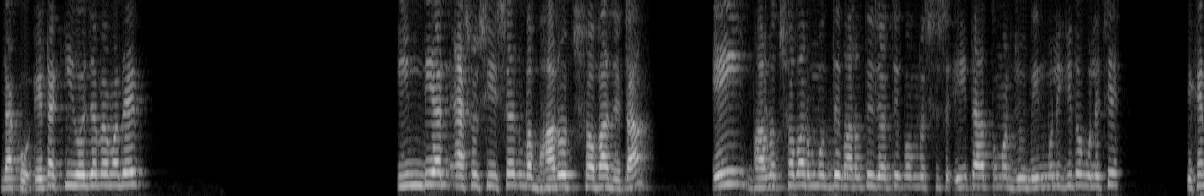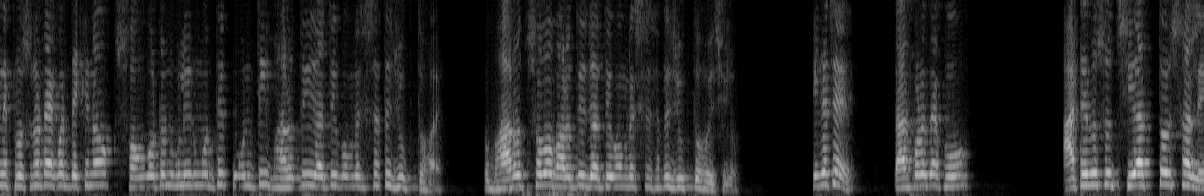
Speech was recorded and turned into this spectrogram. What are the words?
দেখো, এটা কি হয়ে যাবে আমাদের? ইন্ডিয়ান অ্যাসোসিয়েশন বা ভারত সভা যেটা এই ভারত সভার মধ্যে ভারতীয় জাতীয় কংগ্রেস এইটা তোমার নিম্নলিখিত বলেছে। এখানে প্রশ্নটা একবার দেখে নাও, সংগঠনগুলির মধ্যে কোনটি ভারতীয় জাতীয় কংগ্রেসের সাথে যুক্ত হয়? তো ভারত সভা ভারতীয় জাতীয় কংগ্রেসের সাথে যুক্ত হয়েছিল। ঠিক আছে? তারপরে দেখো, আঠেরোশো ছিয়াত্তর সালে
